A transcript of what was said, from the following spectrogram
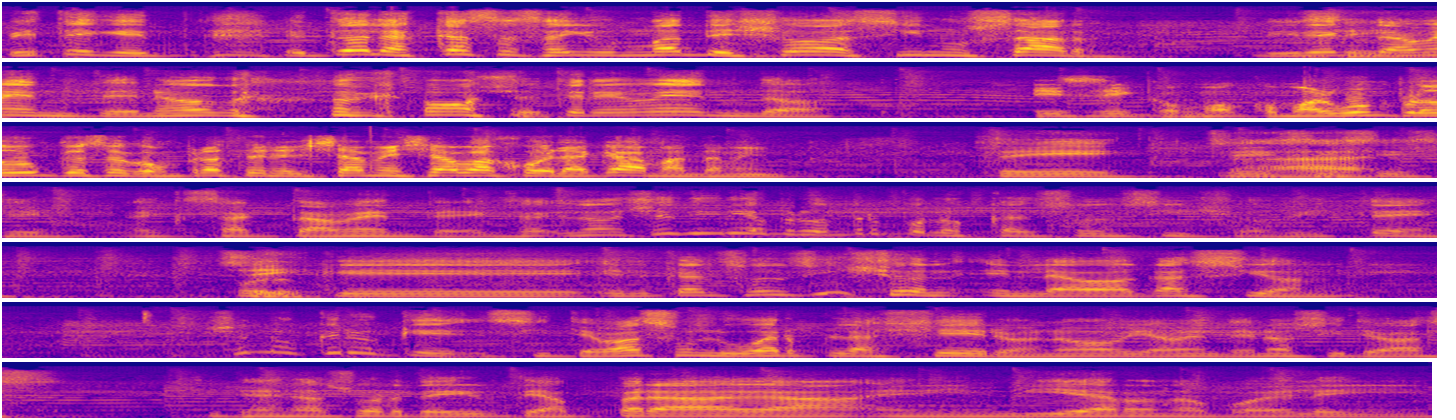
Viste que en todas las casas hay un mat de yoga sin usar directamente, ¿no? Como Yo- tremendo. Sí, sí, como, como algún producto eso compraste en el llame ya abajo de la cama también. Sí, sí, Claro. sí, sí, sí, exactamente. exact- No, yo quería preguntar por los calzoncillos, ¿viste? Sí. Porque el calzoncillo en, en la vacación, yo no creo que si te vas a un lugar playero, ¿no? Obviamente, no si te vas, si tenés la suerte de irte a Praga en invierno, ponele, y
